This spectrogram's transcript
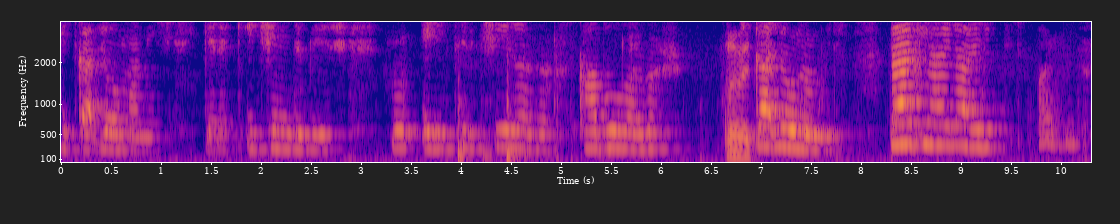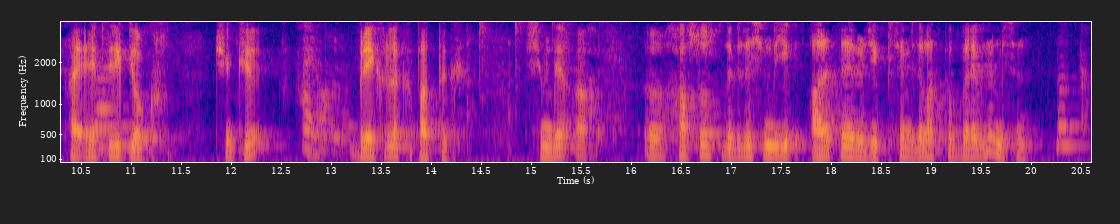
Dikkatli gerek. İçinde bir elektrik şeyler var. Kablolar var. Evet. Dikkatli olmam gerek. Belki hala elektrik vardır. Hayır elektrik yok. Çünkü Hayır olmaz. breaker'la kapattık. Şimdi ah, ah, Hafsa Usta da bize şimdi aletlere verecek. Sen bize matkap verebilir misin? Bak.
